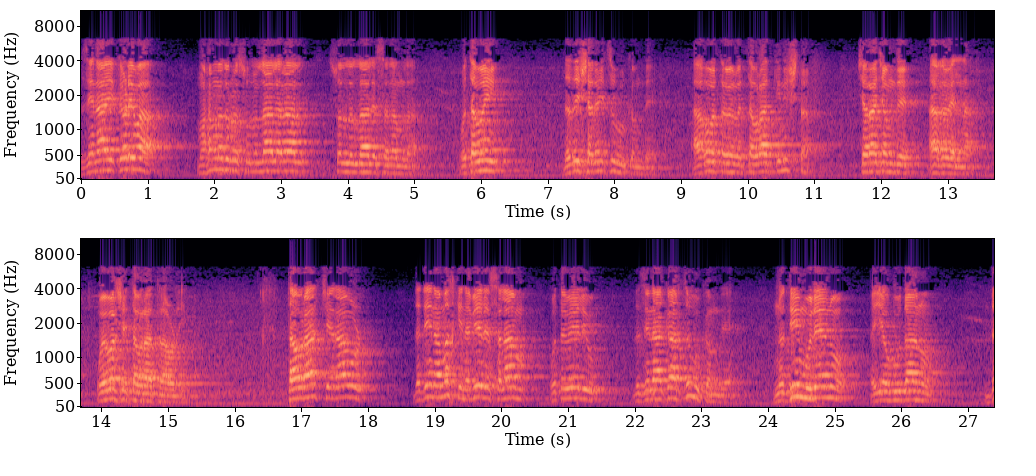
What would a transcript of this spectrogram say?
زنا یې کړې وا محمد رسول الله لرال صلی الله علیه وسلم لا وتوي د دې شرعي څه حکم دی هغه ته تورات کې نشته چې راجم دې هغه ویلنا وای ورشه تورات راوړی تورات چې راوړ د دینه مخ کې نبی علیہ السلام وته ویلو د زناکار څه حکم دی نو دې مولانو يهودانو د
